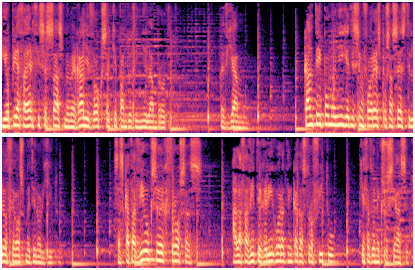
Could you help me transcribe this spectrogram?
η οποία θα έρθει σε εσάς με μεγάλη δόξα και παντοδυνή λαμπρότητα. Παιδιά μου, κάντε υπομονή για τις συμφορές που σας έστειλε ο Θεός με την οργή Του. Σας καταδίωξε ο εχθρός σας, αλλά θα δείτε γρήγορα την καταστροφή Του και θα τον εξουσιάσετε.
